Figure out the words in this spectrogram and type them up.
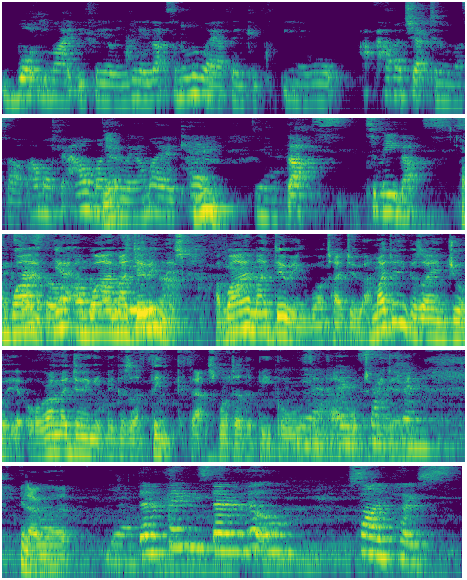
what you might be feeling. You know that's another way I think of you know well have I checked in on myself? Am I how am I Yeah. feeling? Am I okay? Mm. yeah. that's to me, that's And why, successful. yeah, and why am I do doing that. this? Why am I doing what I do? Am I doing it because I enjoy it, or am I doing it because I think that's what other people will think I ought to be doing? You know, uh, Yeah. There are things, there are little signposts,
